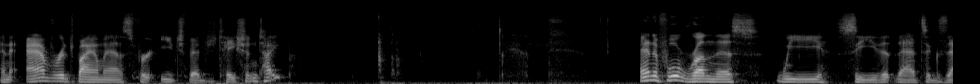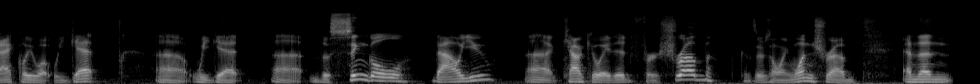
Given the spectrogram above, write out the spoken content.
an average biomass for each vegetation type. And if we'll run this, we see that that's exactly what we get. Uh, we get uh, the single value uh, calculated for shrub, because there's only one shrub, and then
